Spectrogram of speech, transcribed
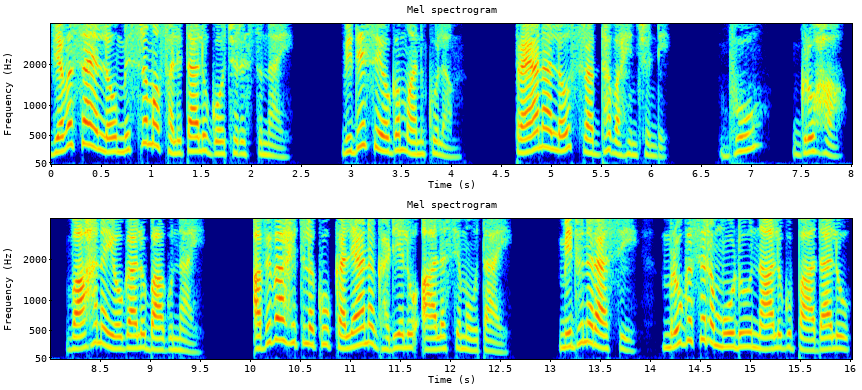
వ్యవసాయంలో మిశ్రమ ఫలితాలు గోచరిస్తున్నాయి. విదేశయోగం అనుకూలం. ప్రయాణాల్లో శ్రద్ధ వహించండి. భూ గృహ వాహన యోగాలు బాగున్నాయి. అవివాహితులకు కళ్యాణ ఘడియలు ఆలస్యమవుతాయి. మిథునరాశి మృగసర మూడు నాలుగు పాదాలు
